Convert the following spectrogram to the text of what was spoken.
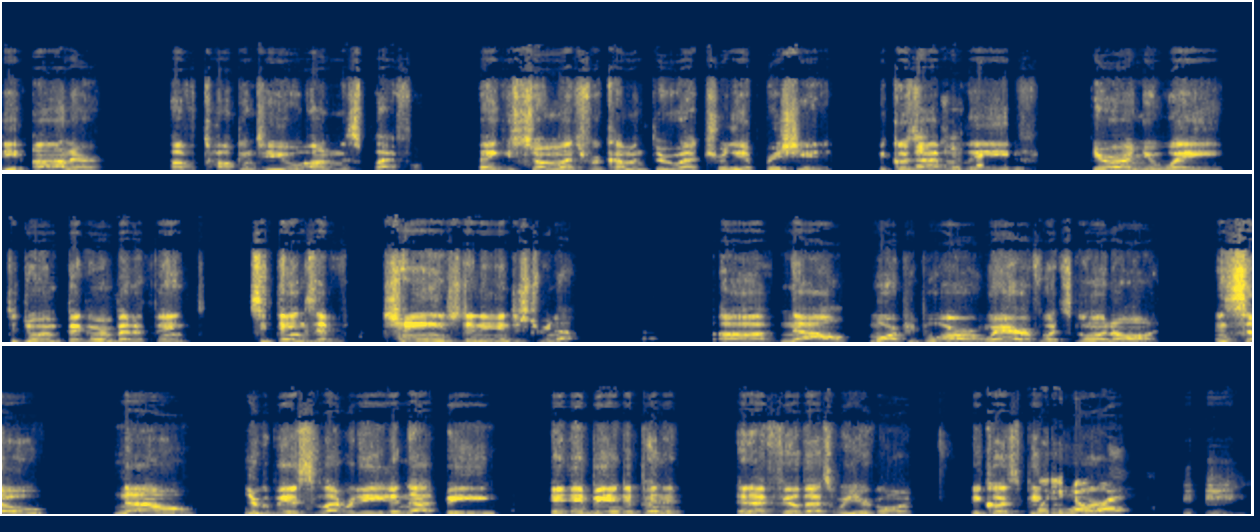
the honor of talking to you on this platform. Thank you so much for coming through. I truly appreciate it because Thank I believe you. you're on your way to doing bigger and better things. See, things have changed in the industry now. Uh, now more people are aware of what's going on. And so now you could be a celebrity and not be and, and be independent. And I feel that's where you're going because people well, you know are what?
